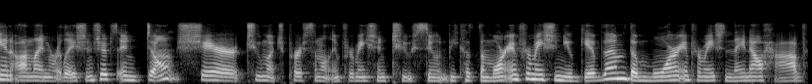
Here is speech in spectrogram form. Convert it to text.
in online relationships and don't share too much personal information too soon because the more information you give them, the more information they now have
